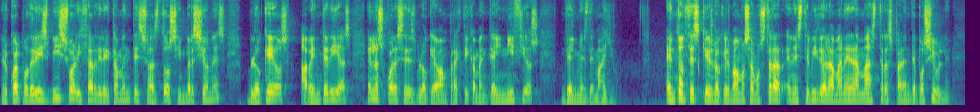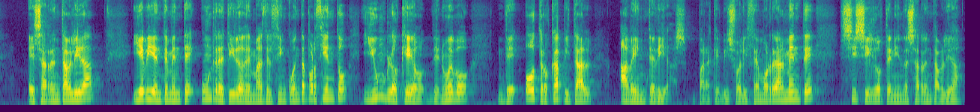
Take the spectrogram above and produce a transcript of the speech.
en el cual podréis visualizar directamente esas dos inversiones, bloqueos a 20 días, en los cuales se desbloqueaban prácticamente a inicios del mes de mayo. Entonces, ¿qué es lo que os vamos a mostrar en este vídeo de la manera más transparente posible? Esa rentabilidad y evidentemente un retiro de más del 50% y un bloqueo de nuevo de otro capital a 20 días, para que visualicemos realmente si sigue obteniendo esa rentabilidad.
